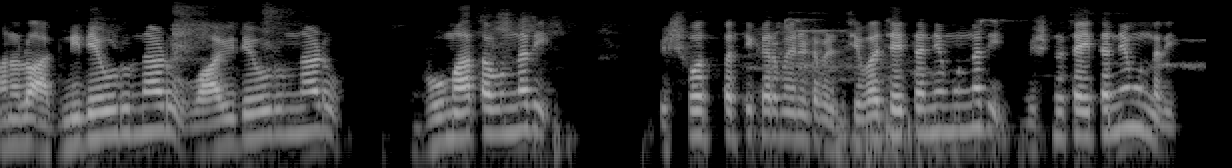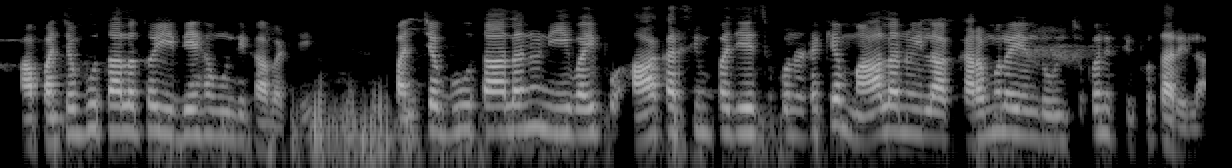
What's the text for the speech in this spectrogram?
మనలో అగ్నిదేవుడు ఉన్నాడు వాయుదేవుడు ఉన్నాడు భూమాత ఉన్నది విశ్వోత్పత్తికరమైనటువంటి శివ చైతన్యం ఉన్నది విష్ణు చైతన్యం ఉన్నది. ఆ పంచభూతాలతో ఈ దేహం ఉంది కాబట్టి పంచభూతాలను నీ వైపు ఆకర్షింపజేసుకున్నటకే మాలను ఇలా కరముల ఎందు ఉంచుకొని తిప్పుతారు ఇలా.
